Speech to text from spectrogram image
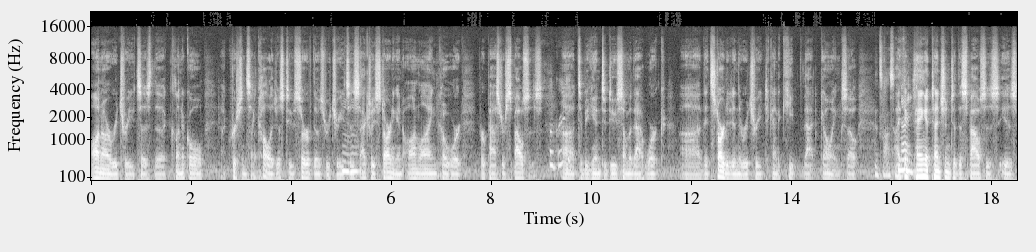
on our retreats as the clinical uh, Christian psychologist who served those retreats, mm-hmm. is actually starting an online cohort for pastor spouses oh, uh, to begin to do some of that work uh, that started in the retreat to kind of keep that going. So that's awesome. I nice. think paying attention to the spouses is,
